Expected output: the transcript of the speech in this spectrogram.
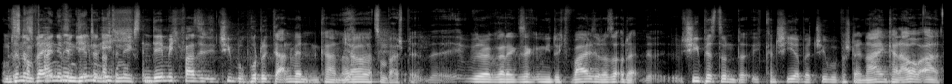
Und sind das kommt eine Welten, in Vignette dem, nach ich, der nächsten. in dem ich quasi die Chibo-Produkte anwenden kann? Also, ja, zum Beispiel. äh, wie du gerade gesagt, irgendwie durch Wald oder so, oder äh, Skipiste und äh, ich kann Skier bei Chibo bestellen. Nein, keine Ahnung, aber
